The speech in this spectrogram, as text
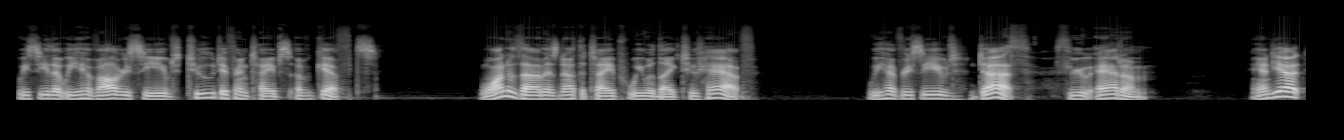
we see that we have all received two different types of gifts one of them is not the type we would like to have. We have received death through Adam. And yet,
